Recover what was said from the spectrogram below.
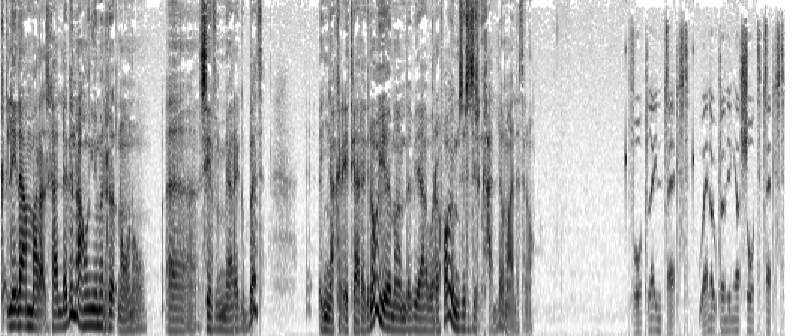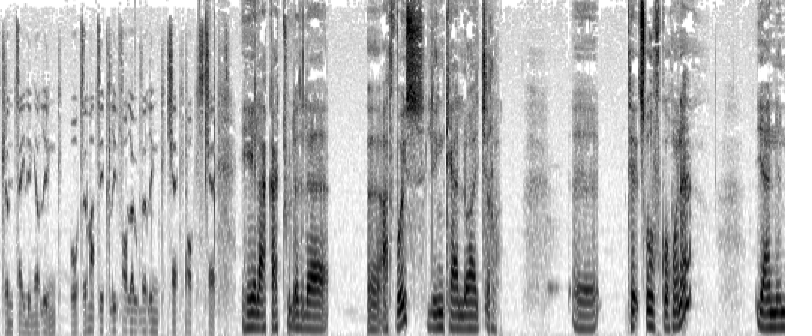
ሌላ አማራጭ ካለ ግን አሁን የመረጥነው ነው save የሚያደርግበት እኛ create ያደረግነው የማንበቢያ ወረፋ ወይም ዝርዝር ካለ ማለት ነው. ይሄ የላካችሁለት ለአትቮይስ link ያለው አጭር ጽሁፍ ከሆነ ያንን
